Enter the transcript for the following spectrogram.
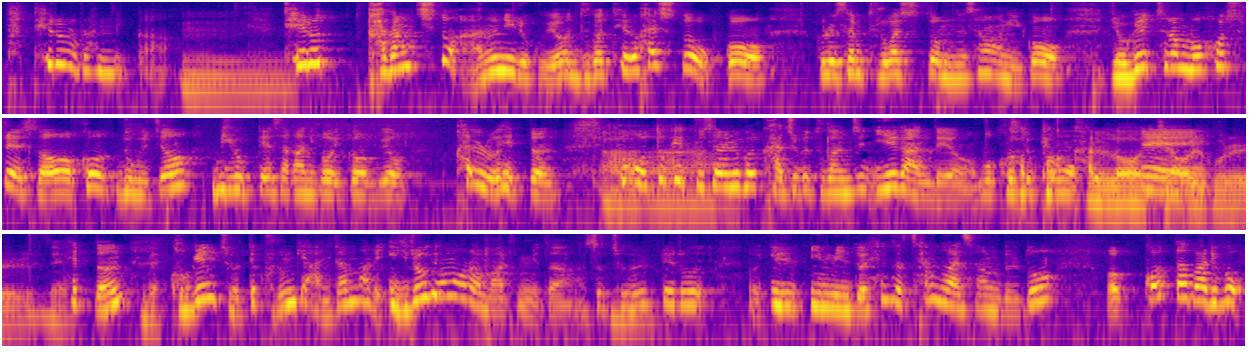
다 테러를 합니까? 음, 테러 가당치도 않은 일이고요. 누가 테러 할 수도 없고 그런 사람이 들어갈 수도 없는 상황이고 여기처럼 뭐 호술해서 그 누구죠? 미국 대사관이고 이거 뭐 칼로 했던 그 아. 어떻게 그 사람이 그걸 가지고 두가는지 이해가 안 돼요. 뭐 그것도 경호 커터칼로 이제 예. 얼굴 네. 했던 네. 거기엔 절대 그런 게 아니란 말이에요. 1호 경호란 말입니다. 그래서 절대로 일, 인민도 행사 참가한 사람들도 어, 껐다 버리고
